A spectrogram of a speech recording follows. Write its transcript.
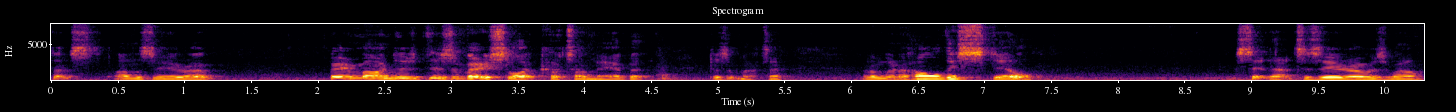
That's on zero. Bear in mind there's, there's a very slight cut on there but it doesn't matter. And I'm going to hold this still, set that to zero as well,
